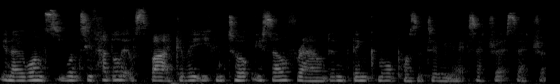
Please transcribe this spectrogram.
You know, once once you've had a little spike of it, you can talk yourself round and think more positively, etc., etc.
